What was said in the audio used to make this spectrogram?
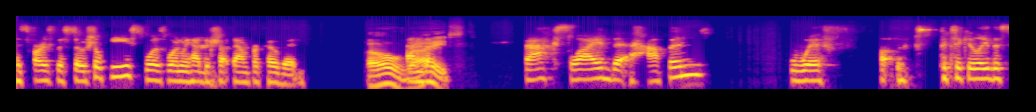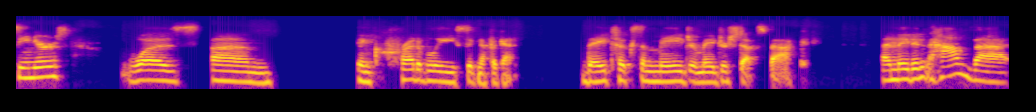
as far as the social piece was when we had to shut down for COVID. Oh, right backslide that happened with uh, particularly the seniors was um, incredibly significant. They took some major, major steps back. And they didn't have that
